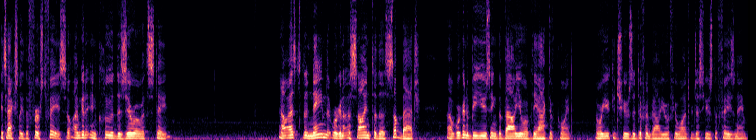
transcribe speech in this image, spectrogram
It's actually the first phase. So I'm going to include the zeroth state. Now as to the name that we're going to assign to the sub-batch, uh, we're going to be using the value of the active point. Or you could choose a different value if you want, or just use the phase name.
